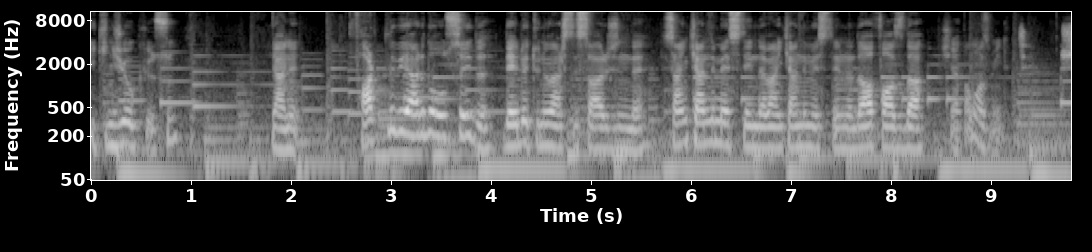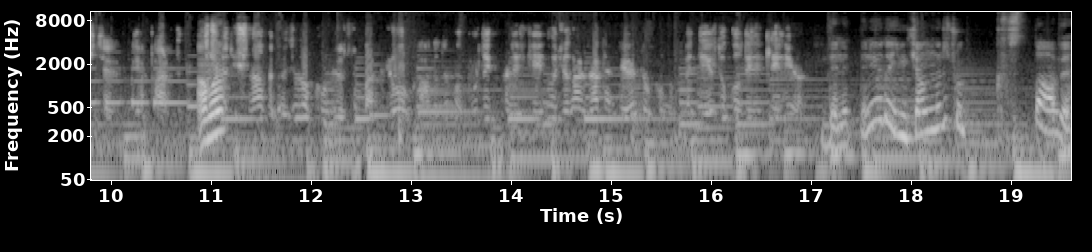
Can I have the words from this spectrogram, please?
ikinci okuyorsun. Yani farklı bir yerde olsaydı devlet üniversitesi haricinde sen kendi mesleğinde ben kendi mesleğimde daha fazla şey yapamaz mıydık? İşte yapardık. Ama- Şöyle düşün abi özel okul diyorsun bak yok anladın mı? Buradaki kalifiyeli hocalar zaten devlet okulu. Ve devlet okulu denetleniyor. Denetleniyor da imkanları çok kısıtlı abi.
